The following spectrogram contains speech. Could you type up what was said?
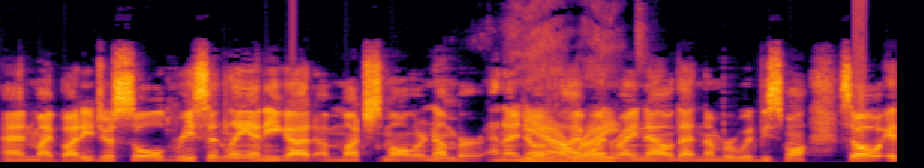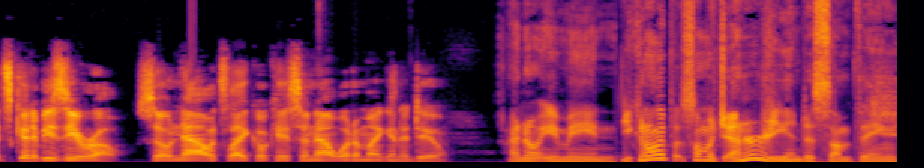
And my buddy just sold recently, and he got a much smaller number. And I know Yeah, if I right. went right now, that number would be small. So it's going to be zero. So now it's like, okay, so now what am I going to do? I know what you mean. You can only put so much energy into something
